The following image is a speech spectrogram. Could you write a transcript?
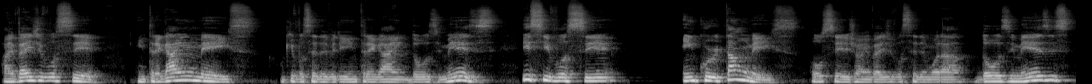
ao invés de você entregar em um mês o que você deveria entregar em 12 meses, e se você encurtar um mês, ou seja, ao invés de você demorar 12 meses,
